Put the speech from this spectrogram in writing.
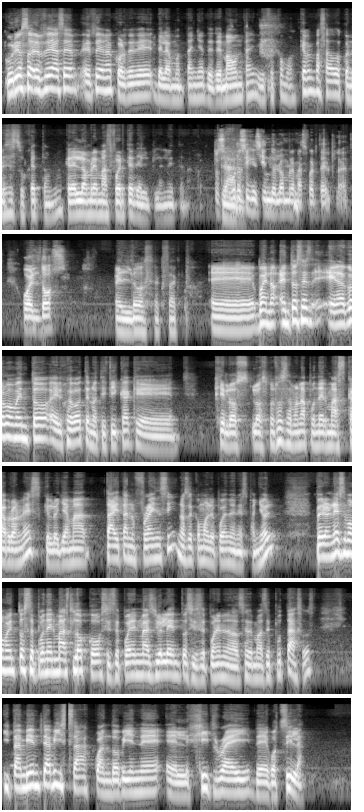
Curioso, el día, el me acordé de, de la montaña de The Mountain y fue como, ¿qué ha pasado con ese sujeto? ¿no? Que era el hombre más fuerte del planeta, me acuerdo. Pues claro. seguro sigue siendo el hombre más fuerte del planeta. O el 2. El 2, exacto. Eh, bueno, entonces en algún momento el juego te notifica que, que los, los personajes se van a poner más cabrones, que lo llama Titan Frenzy, no sé cómo le ponen en español, pero en ese momento se ponen más locos y se ponen más violentos y se ponen a hacer más de putazos. Y también te avisa cuando viene el hit ray de Godzilla,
